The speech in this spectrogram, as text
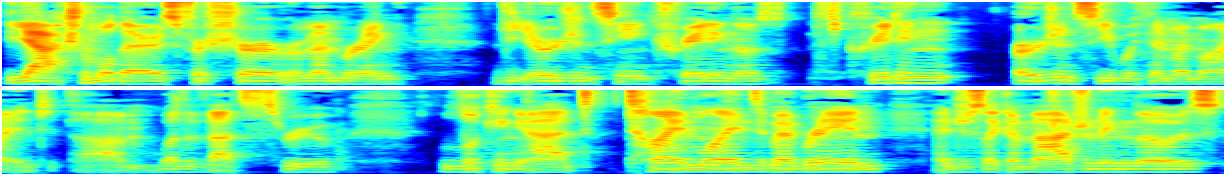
The actionable there is for sure remembering the urgency and creating those, creating urgency within my mind, um, whether that's through looking at timelines in my brain and just like imagining those,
